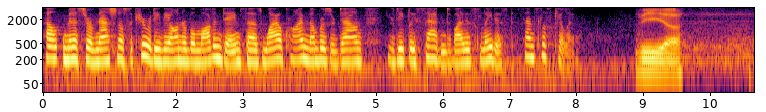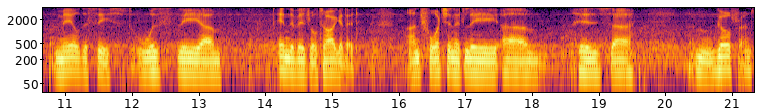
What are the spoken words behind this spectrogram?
Health Minister of National Security, the Honorable Marvin Dames, says while crime numbers are down, he's deeply saddened by this latest senseless killing. The uh, male deceased was the um, individual targeted. Unfortunately, um, his uh, um, girlfriend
